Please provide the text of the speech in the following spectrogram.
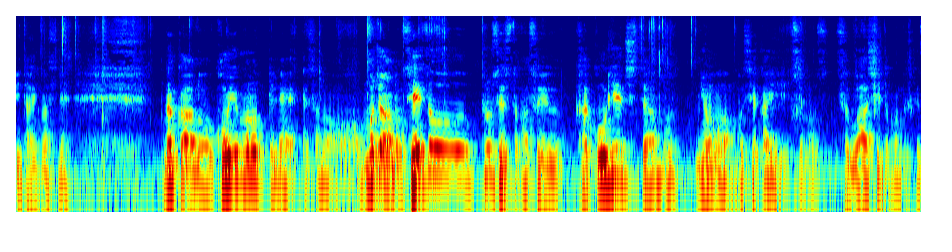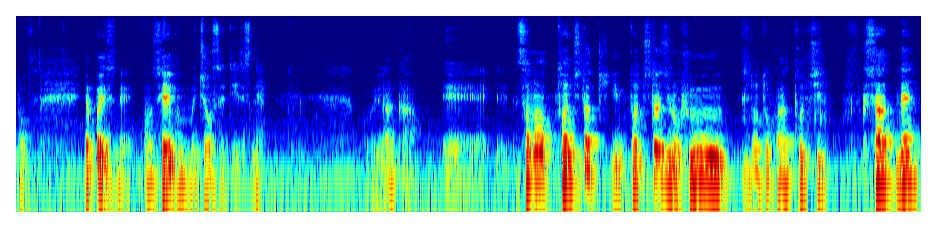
いただきますね。なんかあの、こういうものってね、その、もちろんあの、製造プロセスとかそういう加工技術ってのはもう、日本はもう世界でも素晴らしいと思うんですけど、やっぱりですね、この成分無調整っていいですね。こういうなんか、えー、その土地土地、土地土地の風土とか土地、草ね、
